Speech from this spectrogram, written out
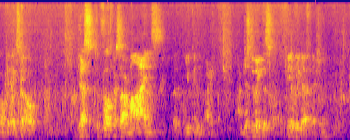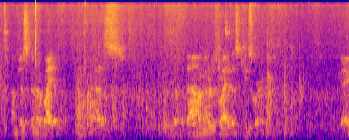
okay, so just to focus our minds, but you can, I mean, I'm just doing this field redefinition. I'm just gonna write it as, put it down, I'm gonna just write it as q squared. Okay.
